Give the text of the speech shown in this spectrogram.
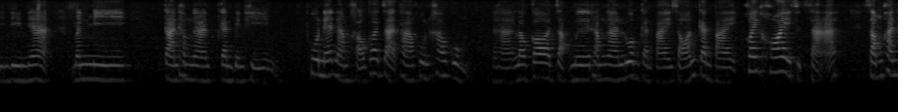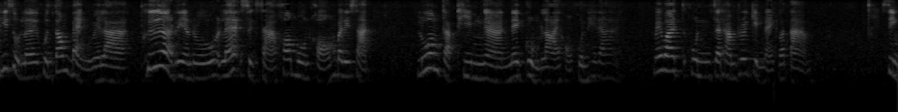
อินดีมเนี่ยมันมีการทำงานกันเป็นทีม ผู้แนะนำเขาก็จะพาคุณเข้ากลุ่มนะคะแล้วก็จับมือทำงานร่วมกันไปสอนกันไป ค่อยๆศึกษาสำคัญที่สุดเลยคุณต้องแบ่งเวลาเพื่อเรียนรู้และศึกษาข้อมูลของบริษัท ร่วมกับทีมงานในกลุ่มไลน์ของคุณให้ได้ ไม่ว่าคุณจะทำธุรกิจไหนก็ตาม สิ่ง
